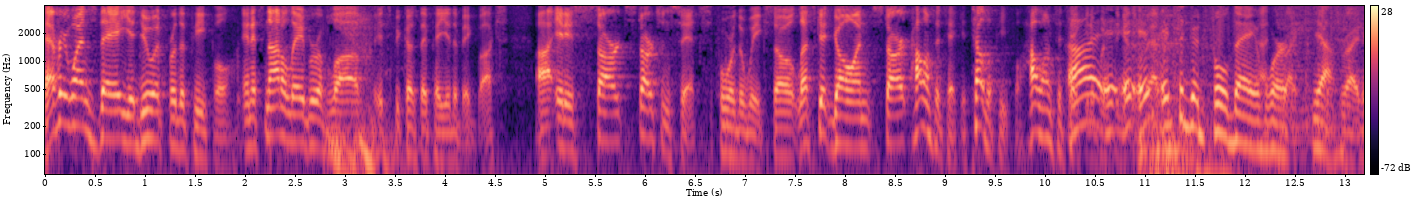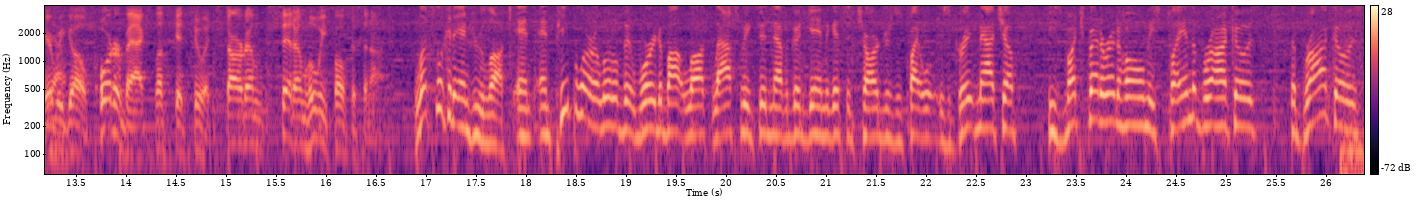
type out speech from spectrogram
every Wednesday you do it for the people, and it's not a labor of love. It's because they pay you the big bucks. Uh, it is start, starts and sits for the week. So let's get going. Start. How long does it take you? Tell the people. How long does it take uh, you to put it, together? It, it's a good full day of That's work. Right. Yeah. That's right. Here yeah. we go. Quarterbacks. Let's get to it. Start them, sit them. Who are we focusing on? Let's look at Andrew Luck. And, and people are a little bit worried about Luck. Last week didn't have a good game against the Chargers despite what was a great matchup. He's much better at home. He's playing the Broncos. The Broncos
